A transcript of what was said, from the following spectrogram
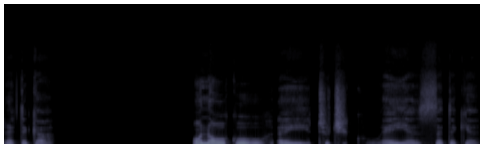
retika. Onoko ei tuchiku ei seteke.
